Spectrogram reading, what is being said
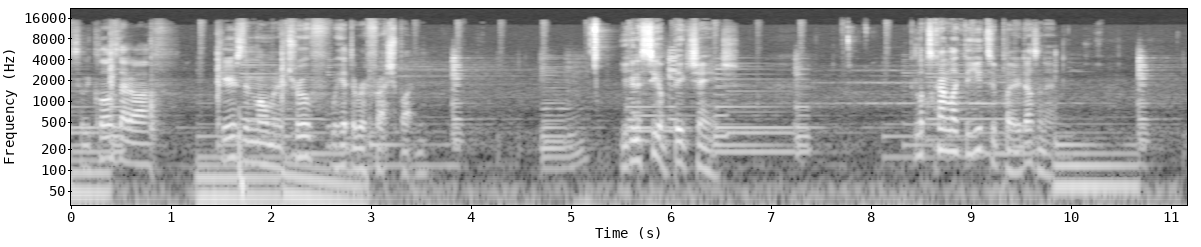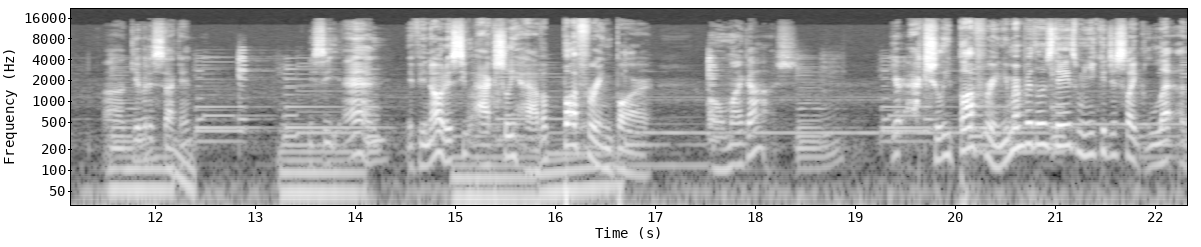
so we close that off. Here's the moment of truth. We hit the refresh button. You're gonna see a big change. It looks kind of like the YouTube player, doesn't it? Uh, give it a second. You see, and if you notice, you actually have a buffering bar. Oh my gosh. You're actually buffering. You remember those days when you could just like let a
